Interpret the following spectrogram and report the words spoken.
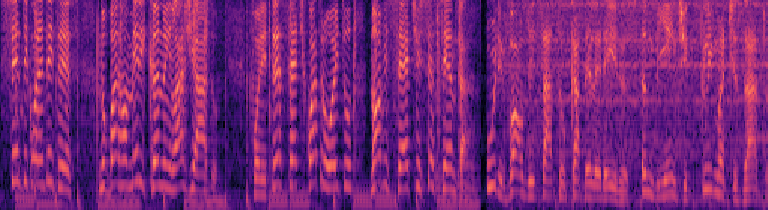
143, no bairro Americano, em Lajeado. Fone 3748-9760. Urivaldo e Tato Cabeleireiros. Ambiente climatizado.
